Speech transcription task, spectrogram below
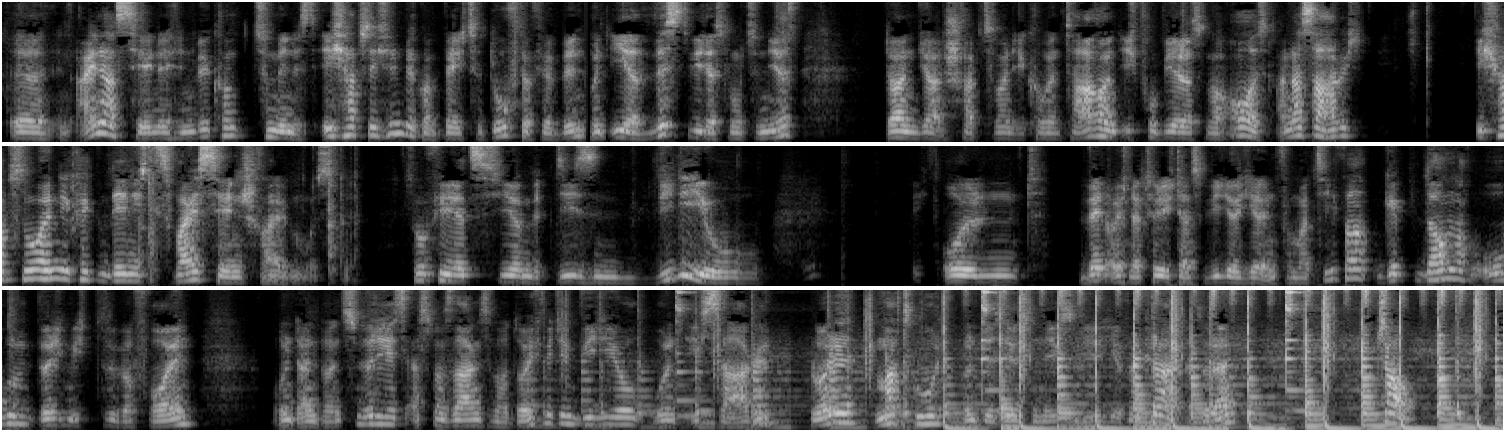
äh, in einer Szene hinbekommt. Zumindest ich habe es nicht hinbekommen. Wenn ich zu doof dafür bin und ihr wisst, wie das funktioniert, dann ja, schreibt es mal in die Kommentare und ich probiere das mal aus. Anders habe ich ich habe es nur hingekriegt, indem ich zwei Szenen schreiben musste. So viel jetzt hier mit diesem Video. Und wenn euch natürlich das Video hier informativer, gebt einen Daumen nach oben, würde ich mich darüber freuen. Und ansonsten würde ich jetzt erstmal sagen, sind wir durch mit dem Video und ich sage, Leute, macht's gut und wir sehen uns im nächsten Video hier dem Kanal. Also dann, ciao!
